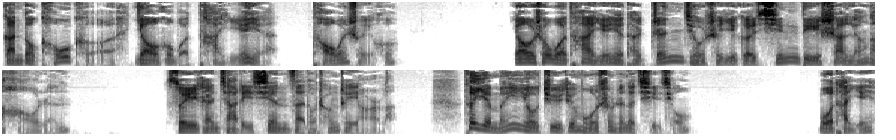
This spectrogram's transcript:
感到口渴，要和我太爷爷讨碗水喝。要说我太爷爷，他真就是一个心地善良的好人。虽然家里现在都成这样了。他也没有拒绝陌生人的乞求。我太爷爷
